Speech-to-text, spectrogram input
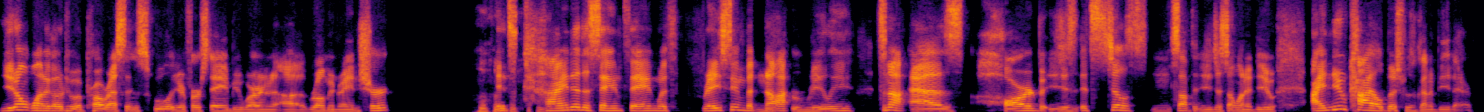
you don't want to go to a pro wrestling school your first day and be wearing a Roman Reigns shirt. It's kind of the same thing with racing, but not really. It's not as hard, but you just it's still something you just don't want to do. I knew Kyle Busch was going to be there.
